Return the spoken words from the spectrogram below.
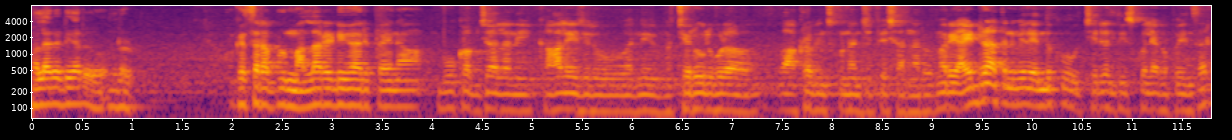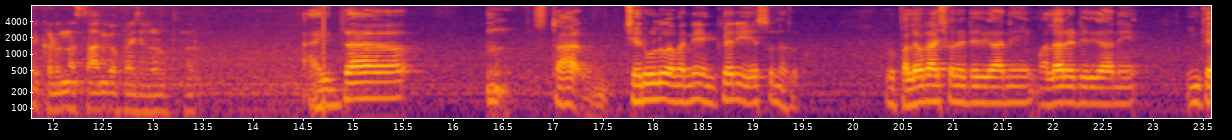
మల్లారెడ్డి గారు ఉండడు ఓకే సార్ అప్పుడు మల్లారెడ్డి గారి పైన భూ కబ్జాలని కాలేజీలు అన్ని చెరువులు కూడా ఆక్రమించుకున్నారని చెప్పేసి అన్నారు. మరి హైడ్రా అతని మీద ఎందుకు చర్యలు తీసుకోలేకపోయింది సార్? ఇక్కడున్న స్థానిక ప్రజలు అడుగుతున్నారు. హైడ్రా స్టా చెరువులు అవన్నీ ఎంక్వైరీ చేస్తున్నారు. ఇప్పుడు పల్లవరాశ్వరరెడ్డిది కానీ మల్లారెడ్డిది కానీ ఇంకా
